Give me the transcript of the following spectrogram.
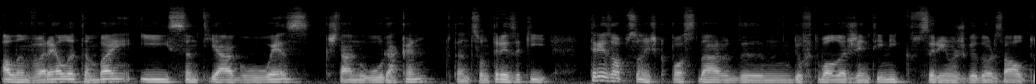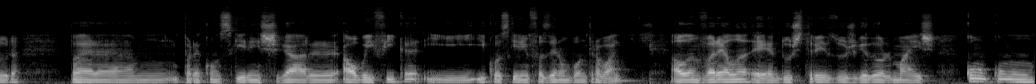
Alan Varela também e Santiago Wes, que está no Huracan. Portanto, são três aqui, três opções que posso dar de, do futebol argentino e que seriam jogadores à altura para, para conseguirem chegar ao Benfica e, e conseguirem fazer um bom trabalho. Alan Varela é dos três o jogador mais com, com,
